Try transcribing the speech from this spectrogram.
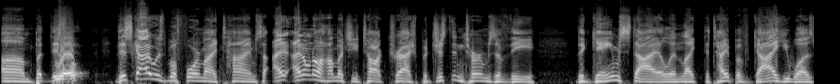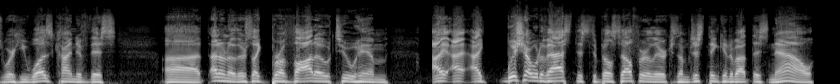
Um, but this yep. this guy was before my time, so I, I don't know how much he talked trash, but just in terms of the the game style and like the type of guy he was, where he was kind of this, uh, I don't know. There's like bravado to him. I I, I wish I would have asked this to Bill Self earlier because I'm just thinking about this now.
